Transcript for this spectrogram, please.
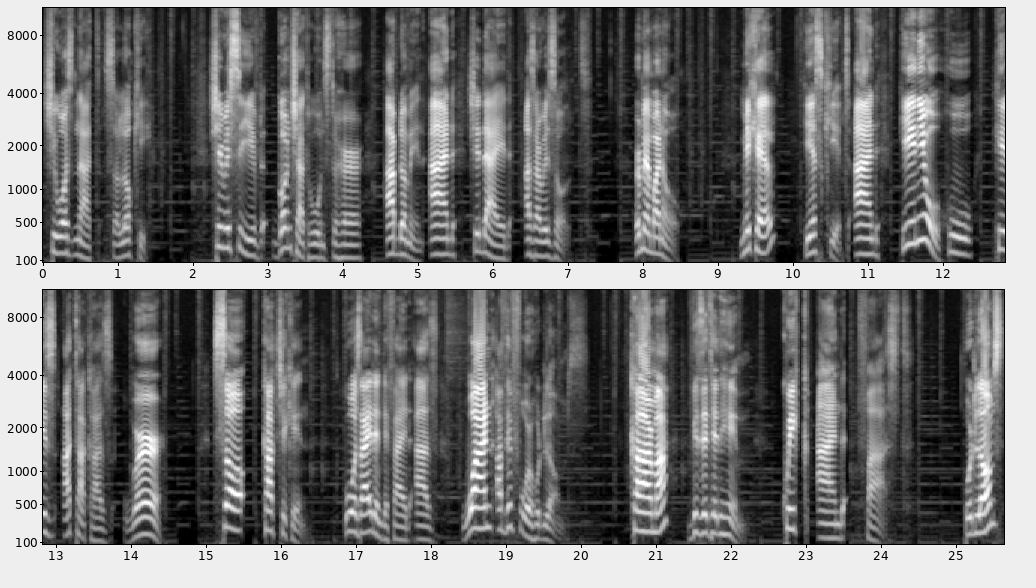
she was not so lucky. She received gunshot wounds to her abdomen and she died as a result. Remember now, Mickel, he escaped and he knew who his attackers were. So, Cock Chicken, who was identified as one of the four hoodlums, Karma visited him quick and fast. Hoodlums,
